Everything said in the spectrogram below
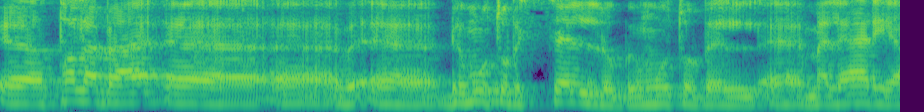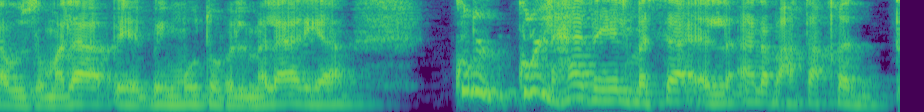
آه، طلبة آه، آه، بيموتوا بالسل وبيموتوا بالملاريا وزملاء بيموتوا بالملاريا. كل كل هذه المسائل أنا بعتقد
